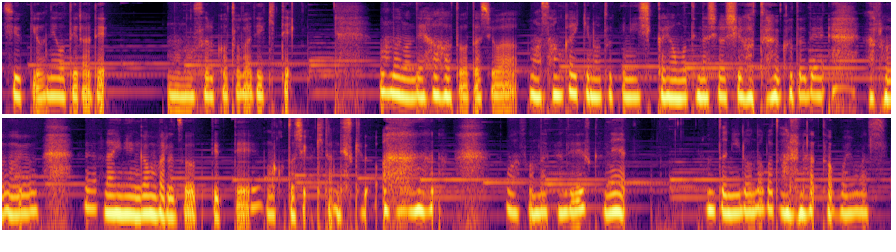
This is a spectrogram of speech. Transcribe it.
周期をね、お寺で、あの、することができて、まあ、なので母と私は、まあ、3回忌の時にしっかりおもてなしをしようということで、あの、来年頑張るぞって言って、まあ、今年が来たんですけど。まあ、そんな感じですかね。本当にいろんなことあるなと思います。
